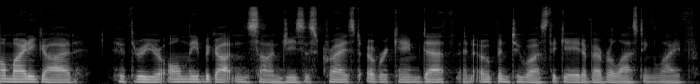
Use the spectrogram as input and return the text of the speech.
Almighty God, who through your only begotten Son, Jesus Christ, overcame death and opened to us the gate of everlasting life,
